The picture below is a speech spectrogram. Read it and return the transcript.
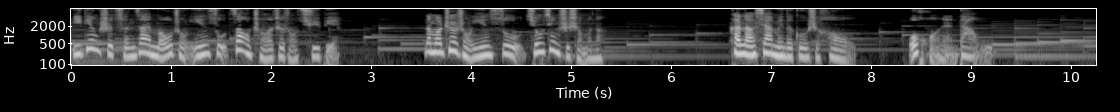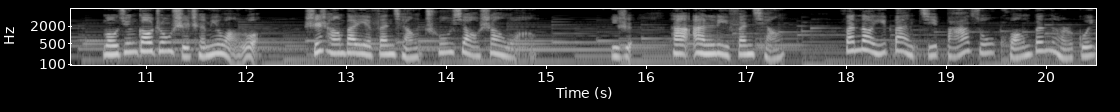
一定是存在某种因素造成了这种区别。那么这种因素究竟是什么呢？看到下面的故事后，我恍然大悟。某军高中时沉迷网络，时常半夜翻墙出校上网。一日，他暗力翻墙，翻到一半即拔足狂奔而归，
